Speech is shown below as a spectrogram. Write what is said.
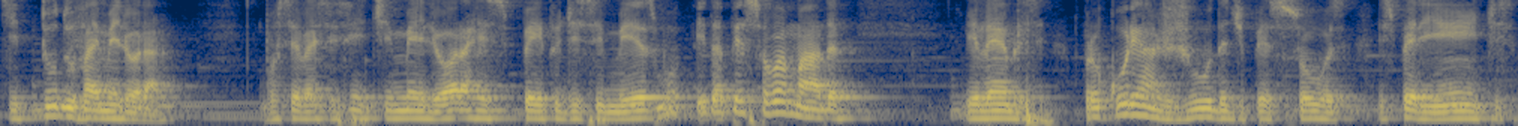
que tudo vai melhorar. Você vai se sentir melhor a respeito de si mesmo e da pessoa amada. E lembre-se, procure a ajuda de pessoas experientes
